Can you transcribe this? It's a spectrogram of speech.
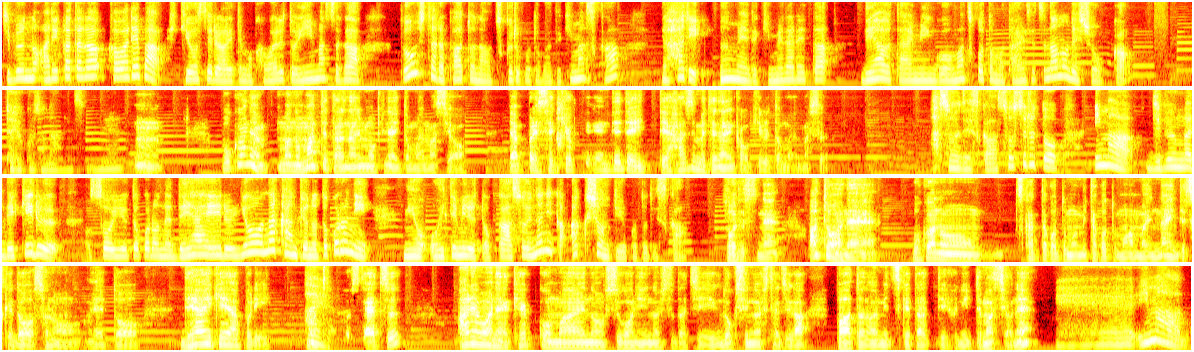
自分の在り方が変われば引き寄せる相手も変わると言いますがどうしたらパートナーを作ることができますか？やはり運命で決められた出会うタイミングを待つことも大切なのでしょうか？ということなんですよね。うん、僕はね、まあの待ってたら何も起きないと思いますよ。やっぱり積極的に出ていって初めて何か起きると思います。あそうですか。そうすると今自分ができるそういうところで出会えるような環境のところに身を置いてみるとかそういう何かアクションということですか？そうですね。あとはね僕はあの使ったことも見たこともあんまりないんですけどその、えーと、出会い系アプリのしたやつ、はい、あれはね結構前の45人の人たち独身の人たちがパートナーを見つけたっていうふうに言ってますよね。えー、今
